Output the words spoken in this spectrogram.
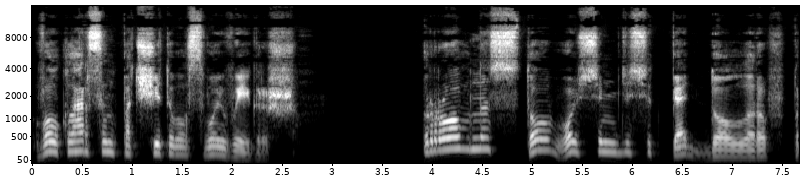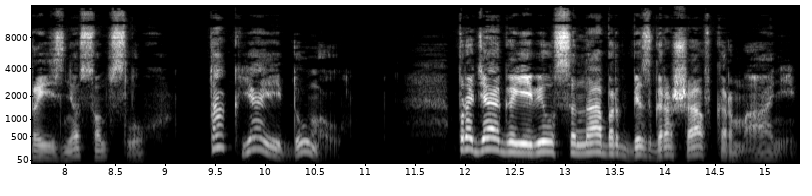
Волк Ларсен подсчитывал свой выигрыш. «Ровно сто восемьдесят пять долларов», — произнес он вслух. «Так я и думал». Бродяга явился на борт без гроша в кармане.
